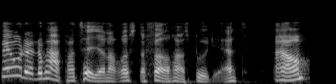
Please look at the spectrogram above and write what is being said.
båda de här partierna rösta för hans budget. Ja,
